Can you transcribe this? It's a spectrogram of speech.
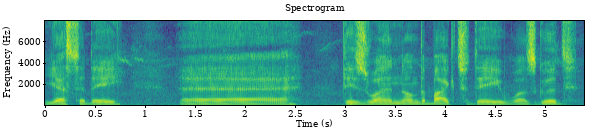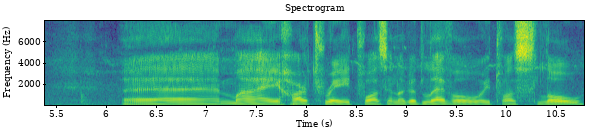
yesterday. This one on the bike today was good. My heart rate was in a good level. It was low.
